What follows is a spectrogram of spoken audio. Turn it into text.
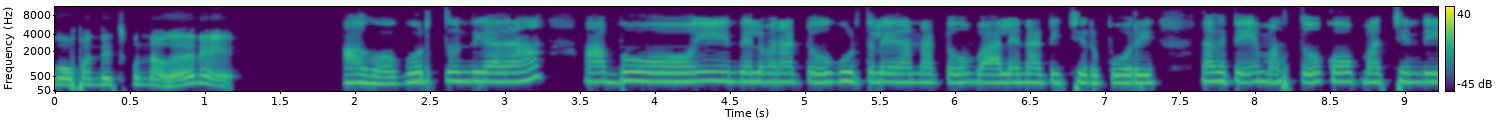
కోపం తెచ్చుకున్నావు కదనే? ఆగో గుర్తుంది కదా? అబ్బో ఏం తెలియనట్టు గుర్తులేదన్నట్టు బాలే ఇచ్చారు పోరి. నాకైతే మస్తు కోపం వచ్చింది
